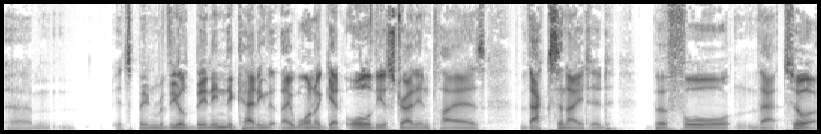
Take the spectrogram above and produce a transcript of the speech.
Um, it's been revealed, been indicating that they want to get all of the Australian players vaccinated before that tour.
